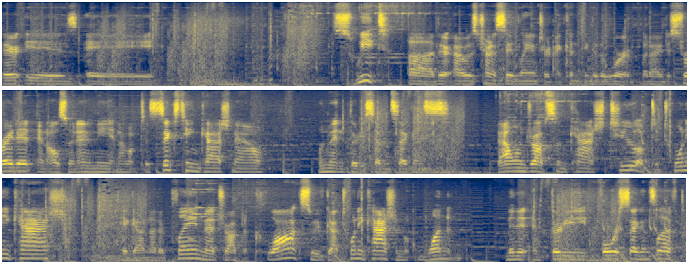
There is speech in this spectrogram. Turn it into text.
there is a Sweet. Uh, there, I was trying to say lantern. I couldn't think of the word, but I destroyed it and also an enemy, and I'm up to 16 cash now. One minute and 37 seconds. That one drops some cash too, up to 20 cash. Take out another plane. That dropped a clock, so we've got 20 cash and one minute and 34 seconds left.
